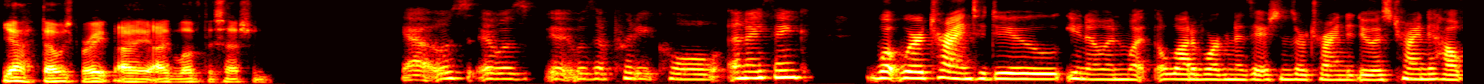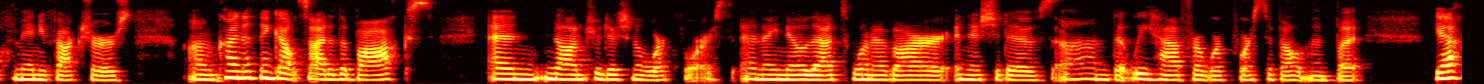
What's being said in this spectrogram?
yeah, that was great. I I loved the session. Yeah, it was it was it was a pretty cool and I think what we're trying to do, you know, and what a lot of organizations are trying to do is trying to help manufacturers um, kind of think outside of the box and non-traditional workforce. And I know that's one of our initiatives um, that we have for workforce development. But yeah,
